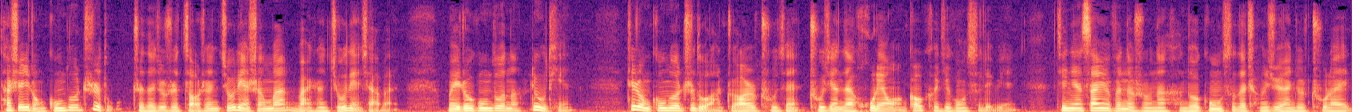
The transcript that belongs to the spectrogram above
它是一种工作制度，指的就是早晨九点上班，晚上九点下班，每周工作呢六天。这种工作制度啊，主要是出现出现在互联网高科技公司里边。今年三月份的时候呢，很多公司的程序员就出来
